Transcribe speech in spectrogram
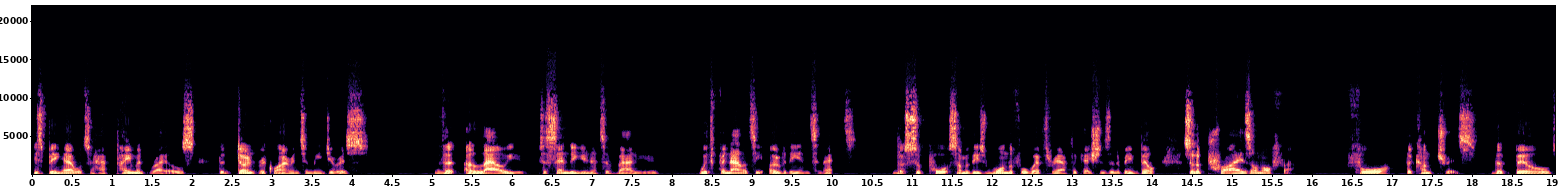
is being able to have payment rails that don't require intermediaries, that allow you to send a unit of value with finality over the internet that support some of these wonderful Web3 applications that are being built. So the prize on offer for the countries that build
